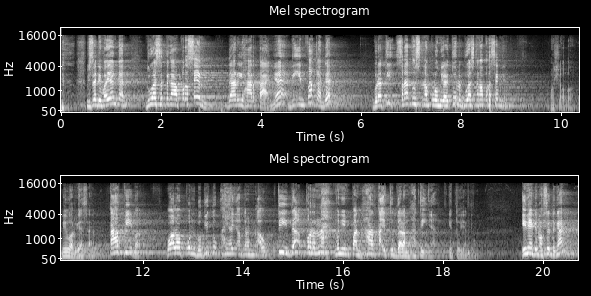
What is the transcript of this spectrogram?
Bisa dibayangkan dua setengah persen dari hartanya diinfakkan kan? Berarti 160 miliar itu dua setengah persennya. Masya Allah ini luar biasa. Tapi walaupun begitu kayanya Abdurrahman bin Auf tidak pernah menyimpan harta itu dalam hatinya. Itu yang ini yang dimaksud dengan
